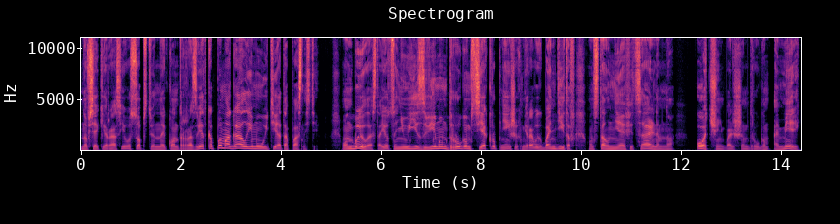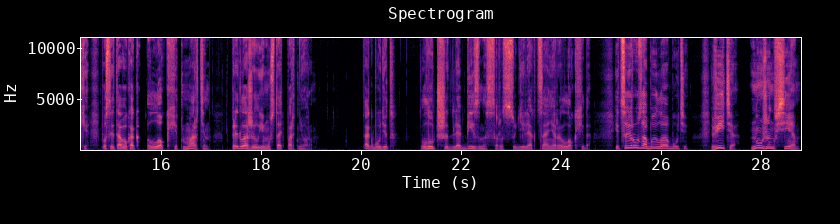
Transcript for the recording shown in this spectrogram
но всякий раз его собственная контрразведка помогала ему уйти от опасности. Он был и остается неуязвимым другом всех крупнейших мировых бандитов. Он стал неофициальным, но очень большим другом Америки после того, как Локхит Мартин предложил ему стать партнером. Так будет лучше для бизнеса, рассудили акционеры Локхида. И ЦРУ забыла о Буте. Витя нужен всем.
